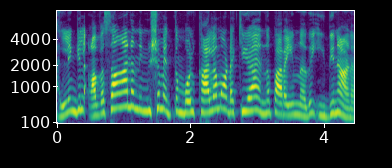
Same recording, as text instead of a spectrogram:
അല്ലെങ്കിൽ അവസാന നിമിഷം എത്തുമ്പോൾ കലമുടക്കുക എന്ന് പറയുന്നത് ഇതിനാണ്.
